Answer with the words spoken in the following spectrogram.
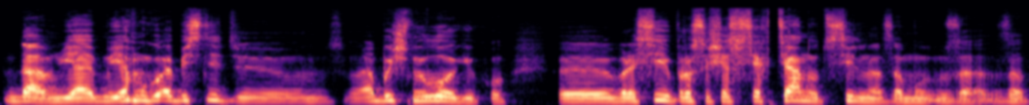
да, я, я могу объяснить э, обычную логику. Э, в России просто сейчас всех тянут сильно за, за, за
